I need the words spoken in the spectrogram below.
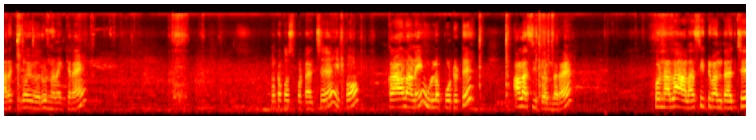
அரை கிலோ வரும்னு நினைக்கிறேன். முட்டைக்கோஸ் போட்டாச்சு. இப்போது காளானையும் உள்ளே போட்டுட்டு அலசிட்டு வந்துடுறேன். இப்போ நல்லா அலசிட்டு வந்தாச்சு.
